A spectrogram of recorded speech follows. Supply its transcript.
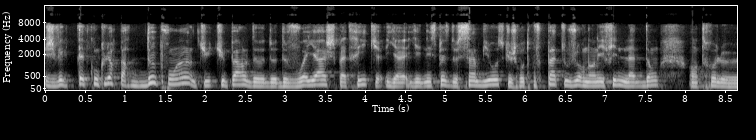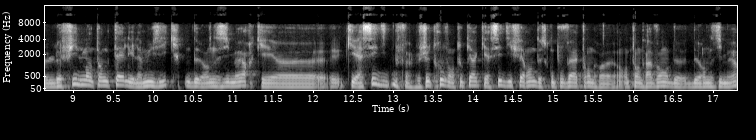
je vais peut-être conclure par deux points. Tu, tu parles de, de, de voyage, Patrick. Il y, a, il y a une espèce de symbiose que je retrouve pas toujours dans les films là-dedans entre le, le film en tant que tel et la musique de Hans Zimmer, qui est, euh, qui est assez, enfin, je trouve en tout cas, qui est assez différente de ce qu'on pouvait attendre, euh, entendre avant de, de Hans Zimmer.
